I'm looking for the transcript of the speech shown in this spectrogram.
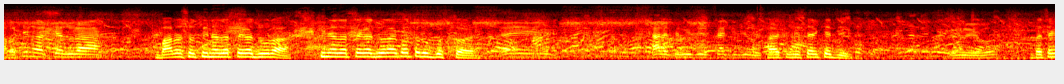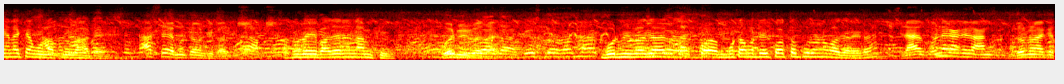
আবার তিন হাজার টাকা জোড়া। বারোশো তিন হাজার টাকা জোড়া। তিন হাজার টাকা জোড়ায় কত রূপ গোস্ত হয়? সাড়ে তিন কেজি চার কেজি সাড়ে তিন চার কেজি? কেমন কেনা কেমন আপনার হাটে? আছে মোটামুটি আপনার এই বাজারের নাম কি? বর্মি বাজার। মোটামুটি কত পুরনো বাজার এটা? অনেক আগে জন্ম আগে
